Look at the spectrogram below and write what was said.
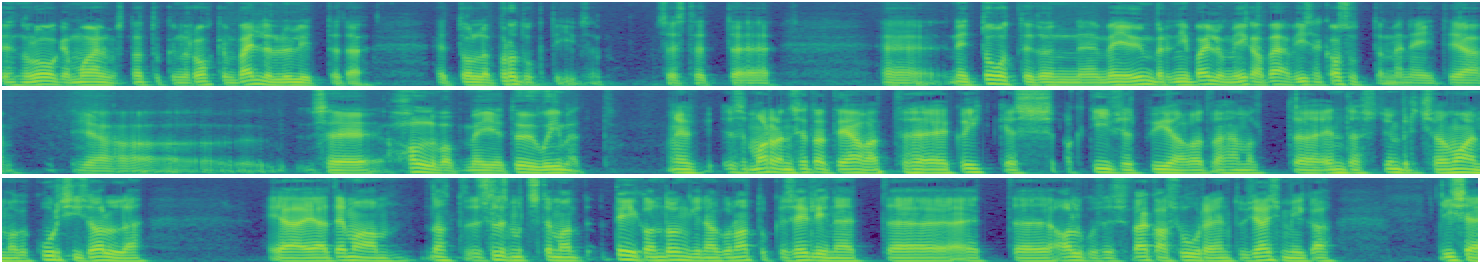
tehnoloogiamaailmast natukene rohkem välja lülitada, et olla produktiivsem, sest et äh, neid tooteid on meie ümber nii palju, me iga päev ise kasutame neid ja, ja see halvab meie töövõimet. ma arvan, seda teavad kõik, kes aktiivselt püüavad vähemalt endast ümbritseva maailmaga kursis olla. Ja, ja tema noh, selles mõttes tema teekond ongi nagu natuke selline, et, et alguses väga suure entusiasmiga ise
